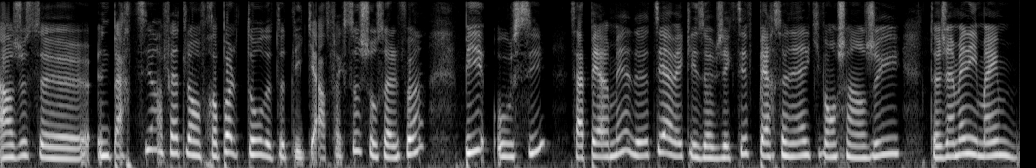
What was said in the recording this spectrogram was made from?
En juste euh, une partie, en fait, là, on fera pas le tour de toutes les cartes. Fait que ça, je trouve ça le fun. Puis aussi, ça permet de, tu sais, avec les objectifs personnels qui vont changer, t'as jamais les mêmes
